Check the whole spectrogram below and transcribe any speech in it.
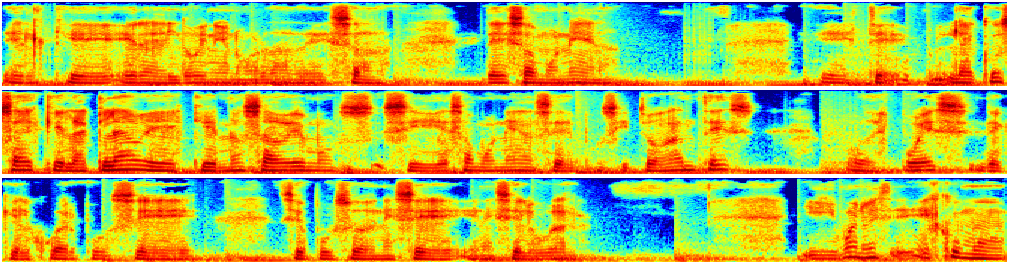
el que era el dueño ¿verdad? de esa de esa moneda este, la cosa es que la clave es que no sabemos si esa moneda se depositó antes o después de que el cuerpo se, se puso en ese, en ese lugar. Y bueno, es, es como,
